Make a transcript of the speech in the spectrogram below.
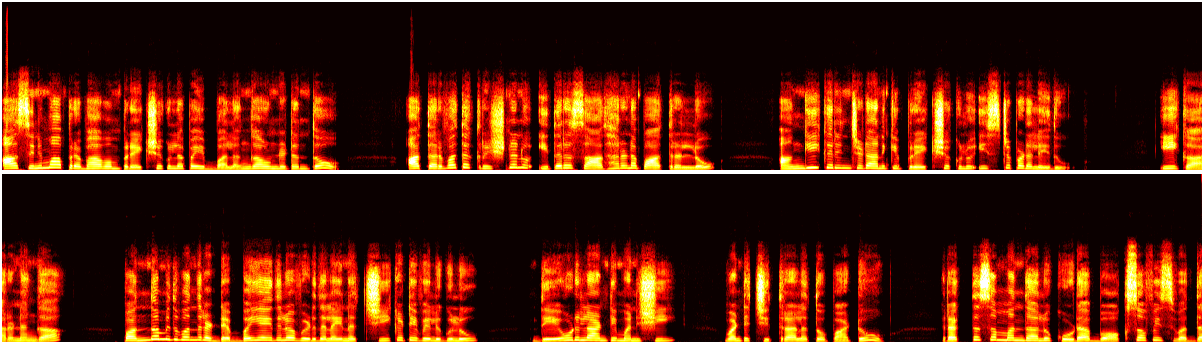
ఆ సినిమా ప్రభావం ప్రేక్షకులపై బలంగా ఉండటంతో ఆ తర్వాత కృష్ణను ఇతర సాధారణ పాత్రల్లో అంగీకరించడానికి ప్రేక్షకులు ఇష్టపడలేదు. ఈ కారణంగా పంతొమ్మిది వందల డెబ్బై ఐదులో విడుదలైన చీకటి వెలుగులు దేవుడులాంటి మనిషి వంటి చిత్రాలతో పాటు రక్త సంబంధాలు కూడా బాక్సాఫీస్ వద్ద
